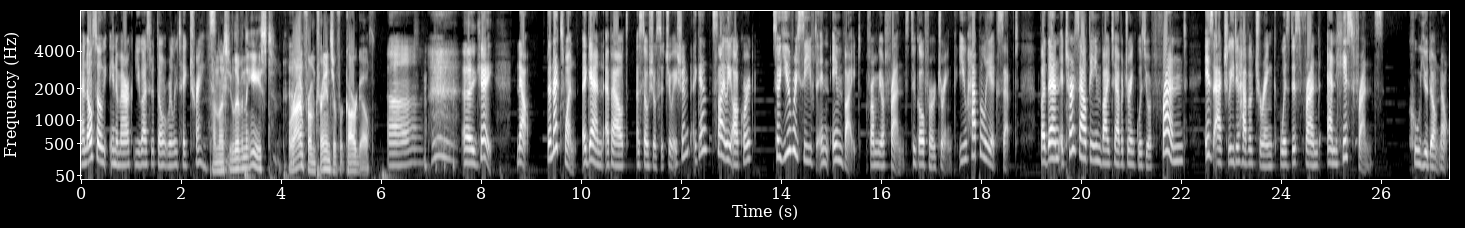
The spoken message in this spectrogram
And also in America, you guys don't really take trains. Unless you live in the East. Where I'm from, trains are for cargo. Uh, okay. Now, the next one, again about a social situation, again, slightly awkward. So you received an invite from your friend to go for a drink. You happily accept. But then it turns out the invite to have a drink with your friend is actually to have a drink with this friend and his friends who you don't know.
